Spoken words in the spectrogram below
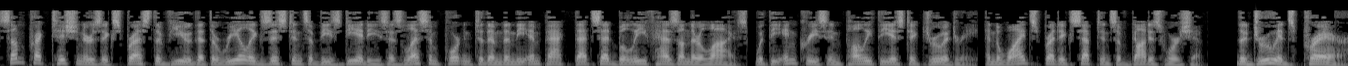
Some practitioners express the view that the real existence of these deities is less important to them than the impact that said belief has on their lives. With the increase in polytheistic druidry, and the widespread acceptance of goddess worship, the Druid's prayer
